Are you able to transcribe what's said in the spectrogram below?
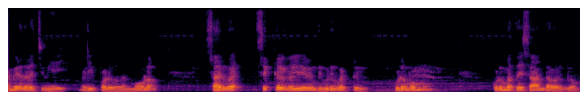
அமிர்தலட்சுமியை வெளிப்படுவதன் மூலம் சர்வ சிக்கல்களில் இருந்து விடுபட்டு குடும்பமும் குடும்பத்தை சார்ந்தவர்களும்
